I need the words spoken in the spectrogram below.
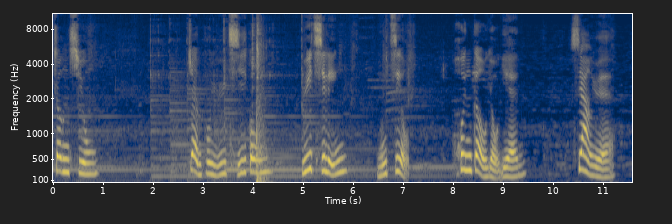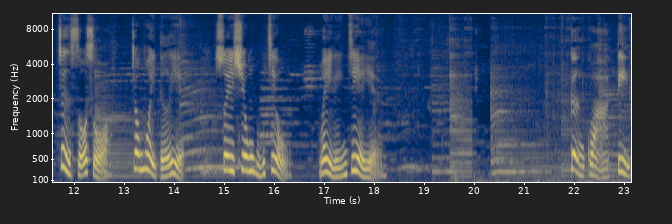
争凶。震不于其功，于其陵，无咎。婚媾有言。象曰：震所所，终未得也。虽凶无咎。未临界也。艮卦第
